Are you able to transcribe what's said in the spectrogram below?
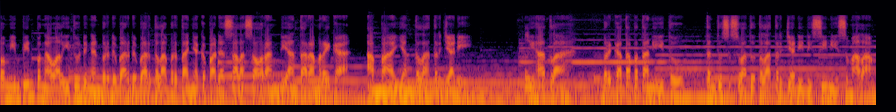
Pemimpin pengawal itu dengan berdebar-debar telah bertanya kepada salah seorang di antara mereka, apa yang telah terjadi. Lihatlah, berkata petani itu, tentu sesuatu telah terjadi di sini semalam.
